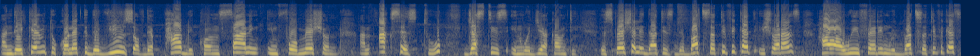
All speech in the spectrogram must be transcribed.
and they came to collect the views of the public concerning information and access to justice in Wajia County. Especially that is the birth certificate issuance, how are we faring with birth certificates,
